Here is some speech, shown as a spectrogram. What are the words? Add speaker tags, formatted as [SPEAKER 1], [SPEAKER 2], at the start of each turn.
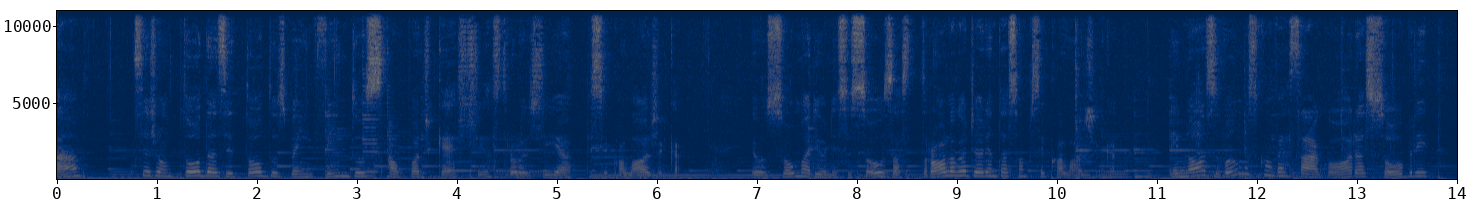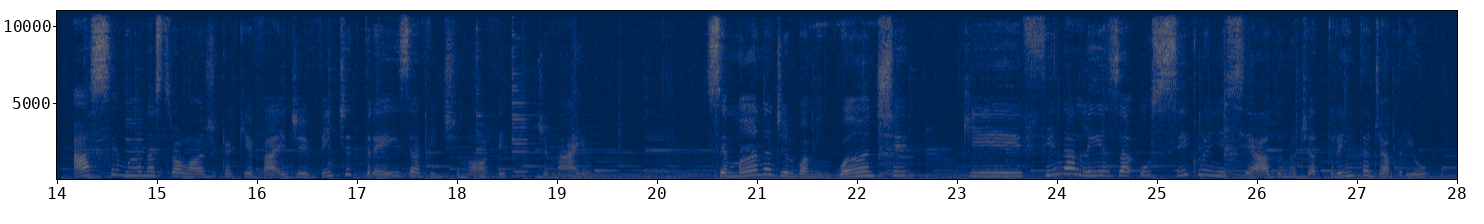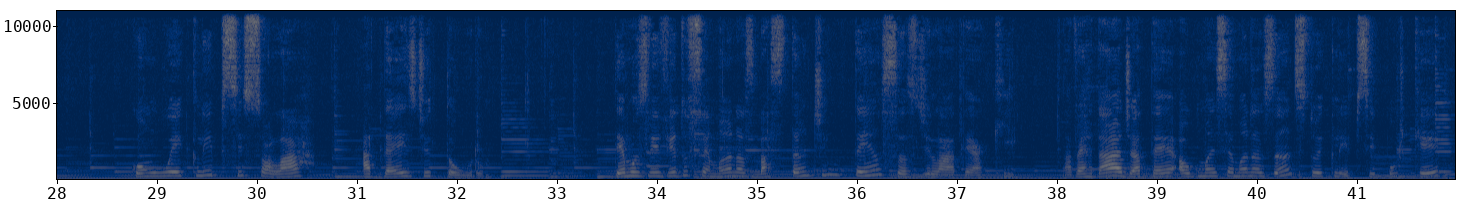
[SPEAKER 1] Olá, sejam todas e todos bem-vindos ao podcast Astrologia Psicológica. Eu sou Maria Eunice Souza, astróloga de orientação psicológica, e nós vamos conversar agora sobre a semana astrológica que vai de 23 a 29 de maio. Semana de lua minguante que finaliza o ciclo iniciado no dia 30 de abril com o eclipse solar a 10 de touro. Temos vivido semanas bastante intensas de lá até aqui. Na verdade, até algumas semanas antes do eclipse, porque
